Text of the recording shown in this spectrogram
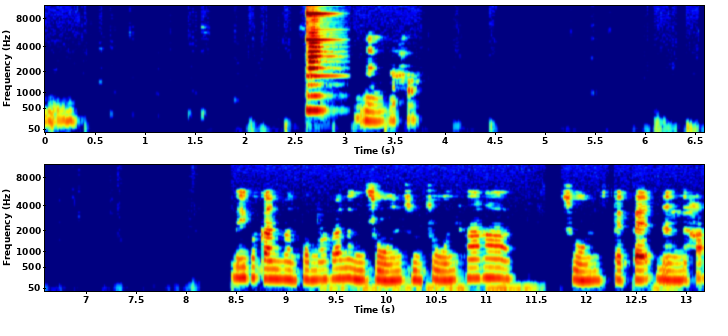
หนึ่งหนึ่งนะคะเลขประกันสังคมนะคะหนึ่งศูนย์ศูนย์ศูนย์ห้าห้าศูนย์แปดแปดหนึ่งนะคะ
